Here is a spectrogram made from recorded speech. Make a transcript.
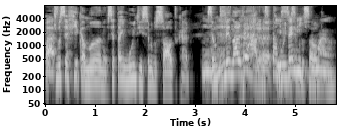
Passa. você fica, mano, você tá muito em cima do salto, cara. Você não Uhum. fez nada de errado, mas você tá Isso muito é em cima do salto. mano.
